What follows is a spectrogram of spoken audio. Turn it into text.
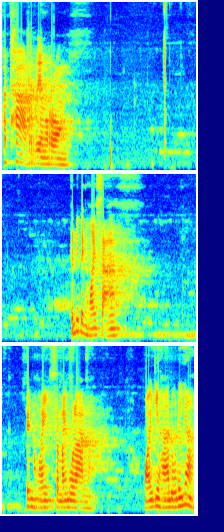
พระธาตุเรียงรองตัวนี้เป็นหอยสัง เป็นหอยสมัยโบราณ หอยที่หาดูได้ยาก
